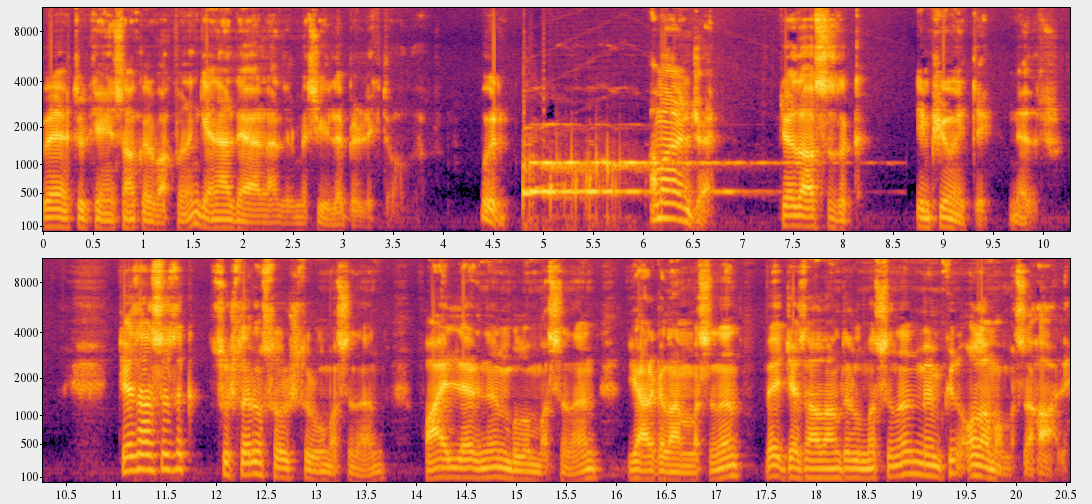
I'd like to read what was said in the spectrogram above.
ve Türkiye İnsan Hakları Vakfı'nın genel değerlendirmesiyle birlikte oluyor. Buyurun. Ama önce cezasızlık, impunity nedir? Cezasızlık suçların soruşturulmasının, faillerinin bulunmasının, yargılanmasının ve cezalandırılmasının mümkün olamaması hali.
